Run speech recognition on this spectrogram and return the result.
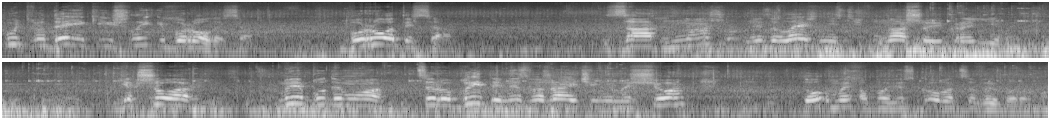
путь людей, які йшли і боролися. Боротися за нашу незалежність нашої країни. Якщо ми будемо це робити, незважаючи ні на що, то ми обов'язково це виборемо.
